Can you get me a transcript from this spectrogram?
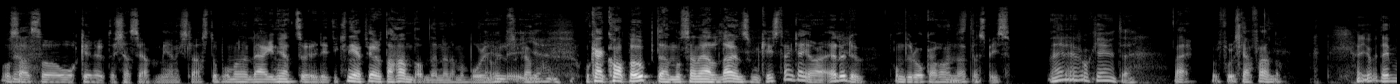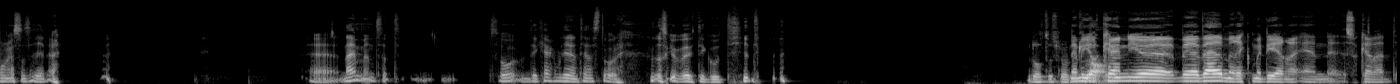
Och sen ja. så åker den ut, det känns jävla meningslöst. Och bor man i en lägenhet så är det lite knepigare att ta hand om den när man bor i hus. Och kan, och kan kapa upp den och sen elda den som Christian kan göra, eller du, om du råkar ha en öppen spis. Nej, det råkar jag ju inte. Nej, och då får du skaffa en då. jo, det är många som säger det. uh, nej, men så, så det kanske blir en till nästa år. då ska vi vara ute i god tid. Låter som Nej, men jag kan ju med värme rekommendera en så kallad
